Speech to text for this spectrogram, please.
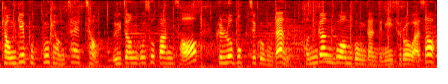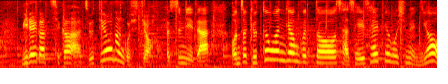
경기 북부 경찰청, 의정부 소방서, 근로복지공단, 건강보험공단 등이 들어와서 미래 가치가 아주 뛰어난 곳이죠. 맞습니다. 먼저 교통 환경부터 자세히 살펴보시면요.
